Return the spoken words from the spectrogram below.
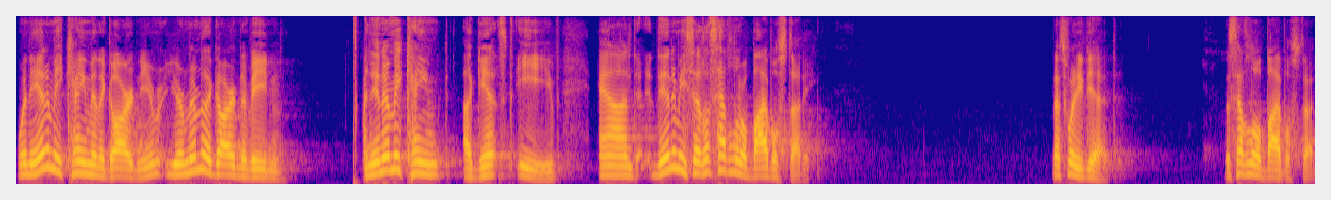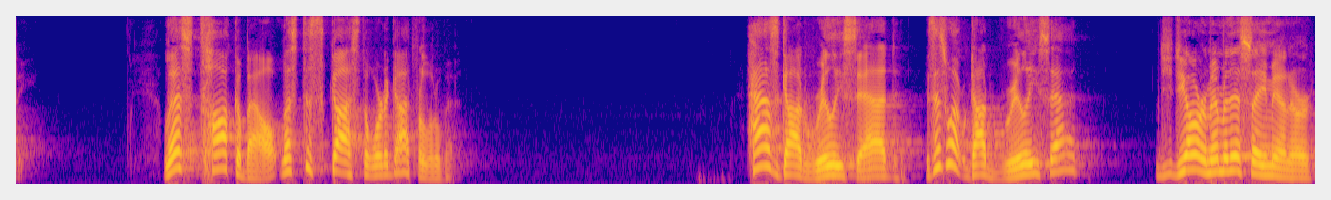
When the enemy came in the garden, you, you remember the Garden of Eden? The enemy came against Eve, and the enemy said, Let's have a little Bible study. That's what he did. Let's have a little Bible study. Let's talk about, let's discuss the Word of God for a little bit. Has God really said? Is this what God really said? Do y'all remember this? Amen. Or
